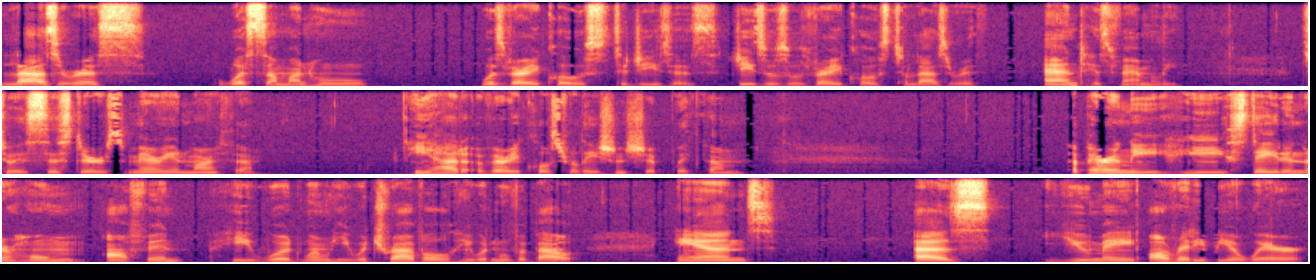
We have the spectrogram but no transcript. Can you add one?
Lazarus was someone who was very close to Jesus. Jesus was very close to Lazarus and his family, to his sisters, Mary and Martha. He had a very close relationship with them. Apparently, he stayed in their home often. He would, when he would travel, he would move about. And as you may already be aware,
